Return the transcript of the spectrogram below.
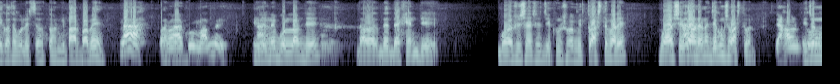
এই কথা বলে তখন কি পার পাবে? না এই জন্যই বললাম যে হ্যাঁ। দাদা দেখেন যে বয়সের শেষে যে কোনো সময় মৃত্যু আসতে পারে। বয়সের হ্যাঁ। কারণে না যে কোনো সময় আসতে পারে। এই জন্য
